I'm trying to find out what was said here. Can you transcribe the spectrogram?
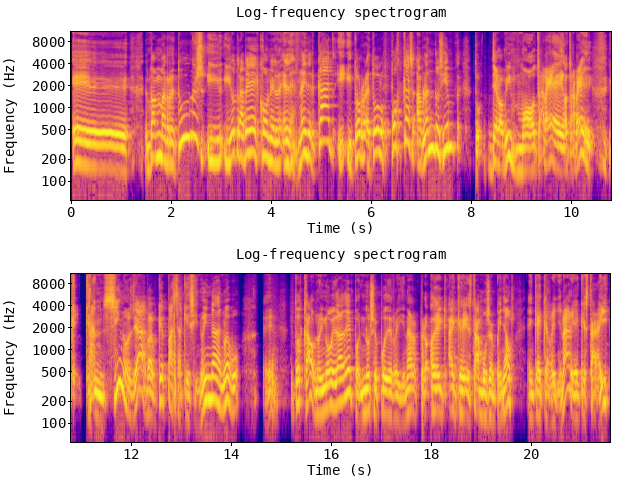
eh, Batman Returns, y, y otra vez con el, el Snyder Cut, y, y todo- todos los podcasts hablando siempre de lo mismo, otra vez, otra vez. Cansinos ya. ¿Qué pasa? Que si no hay nada nuevo, ¿eh? entonces, claro, no hay novedades, pues no se puede rellenar, pero hay, hay que estamos empeñados en que hay que rellenar y hay que estar ahí.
